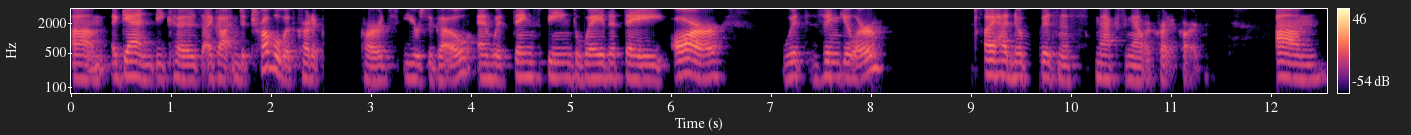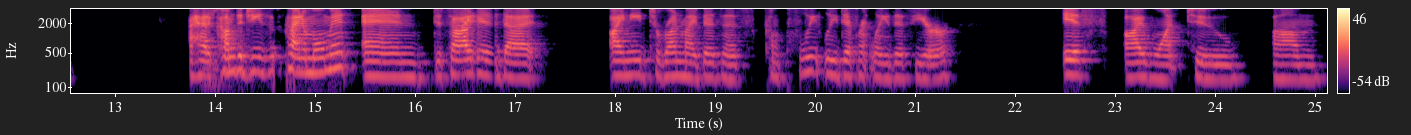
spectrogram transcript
um, again because I got into trouble with credit cards years ago. And with things being the way that they are with Zingular, I had no business maxing out a credit card. Um, I had a come to Jesus kind of moment and decided that I need to run my business completely differently this year if I want to, um,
